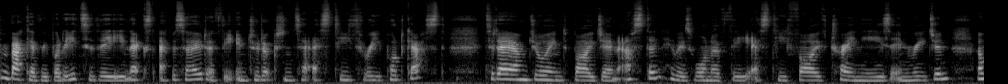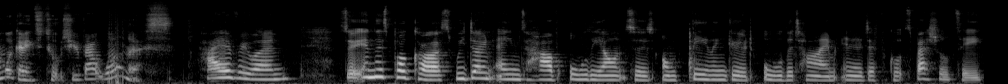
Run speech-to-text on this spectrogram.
Welcome back, everybody, to the next episode of the Introduction to ST3 podcast. Today I'm joined by Jen Aston, who is one of the ST5 trainees in Region, and we're going to talk to you about wellness. Hi, everyone. So, in this podcast, we don't aim to have all the answers on feeling good all the time in a difficult specialty,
